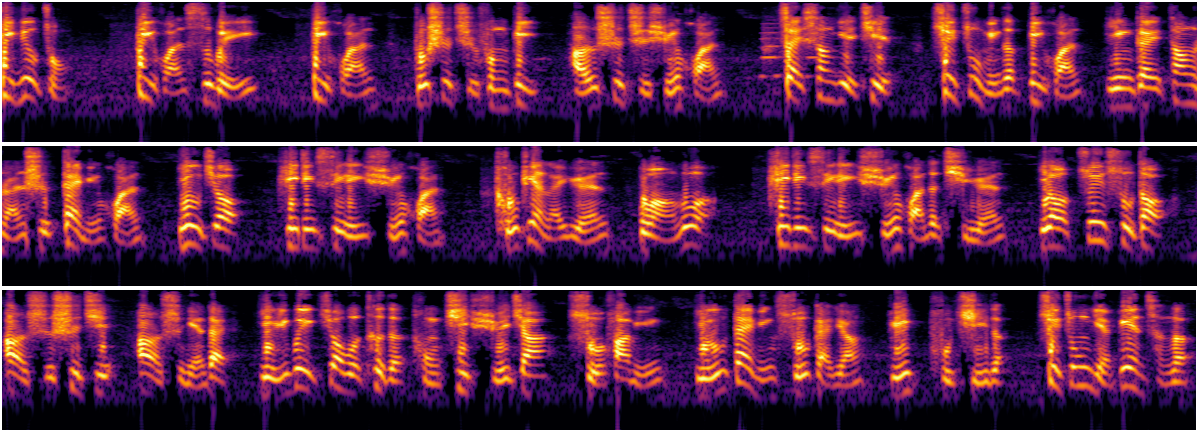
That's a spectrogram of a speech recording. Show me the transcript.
第六种闭环思维，闭环不是指封闭，而是指循环。在商业界最著名的闭环，应该当然是代名环，又叫 PDCA 循环。图片来源网络。PDCA 循环的起源要追溯到二十世纪二十年代，有一位叫沃特的统计学家所发明，由代名所改良与普及的。最终演变成了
